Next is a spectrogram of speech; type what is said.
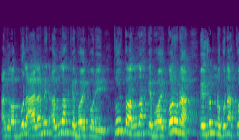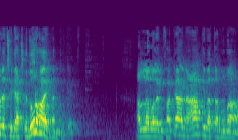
আমি রব্বুল আলামিন আল্লাহকে ভয় করি। তুই তো আল্লাহকে ভয় করো না। এই জন্য গুনাহ করেছিলি, আজকে দূর হয় এখান থেকে। আল্লাহ বলেন, ফাকান আকিবাতা হুমা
